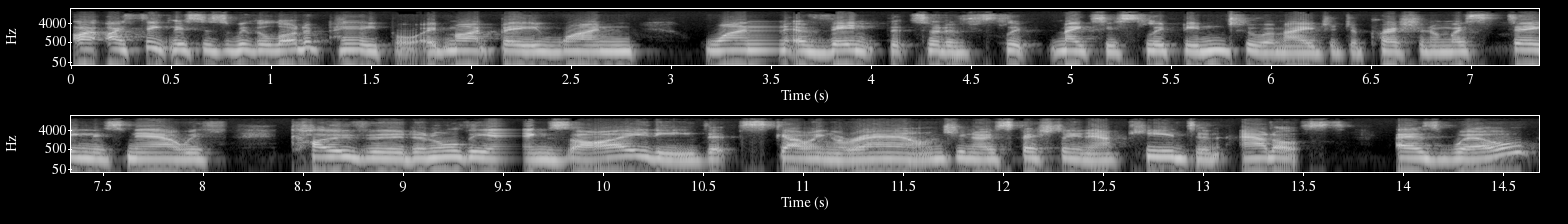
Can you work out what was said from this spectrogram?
I, think this is with a lot of people. It might be one one event that sort of slip, makes you slip into a major depression. And we're seeing this now with COVID and all the anxiety that's going around, you know, especially in our kids and adults as well.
